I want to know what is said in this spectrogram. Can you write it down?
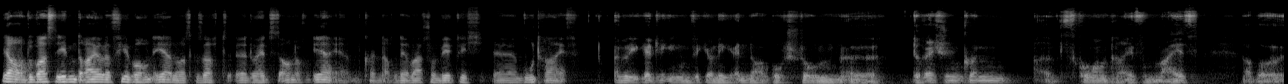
ja, und du warst eben drei oder vier Wochen eher. Du hast gesagt, äh, du hättest auch noch eher ernten können. Also der war schon wirklich äh, gut reif. Also ich hätte ihn sicherlich Ende August schon äh, dreschen können als kornreifen Mais, aber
